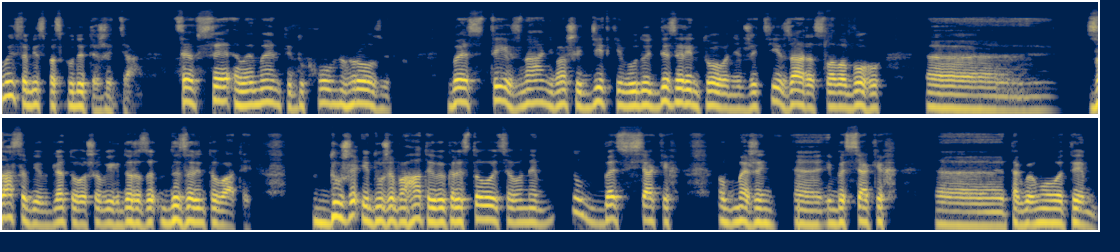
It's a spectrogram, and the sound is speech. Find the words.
ви собі спаскудите життя. Це все елементи духовного розвитку. Без тих знань ваші дітки будуть дезорієнтовані в житті. Зараз, слава Богу, е- засобів для того, щоб їх дезорієнтувати. Дуже і дуже багато, і використовуються вони ну, без всяких обмежень е, і без всяких, е, так би мовити,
